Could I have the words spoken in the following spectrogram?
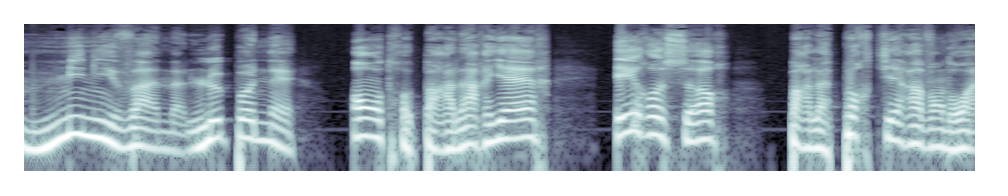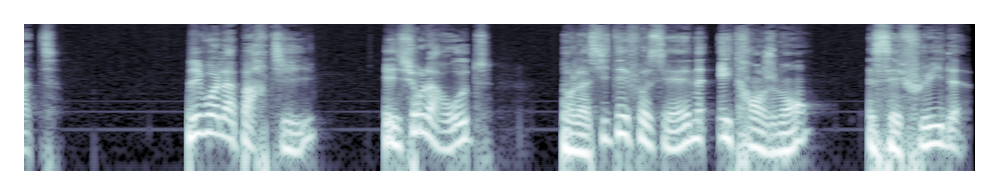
minivan. Le poney entre par l'arrière et ressort par la portière avant droite. Les voilà partis, et sur la route, dans la cité phocéenne, étrangement, c'est fluide.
